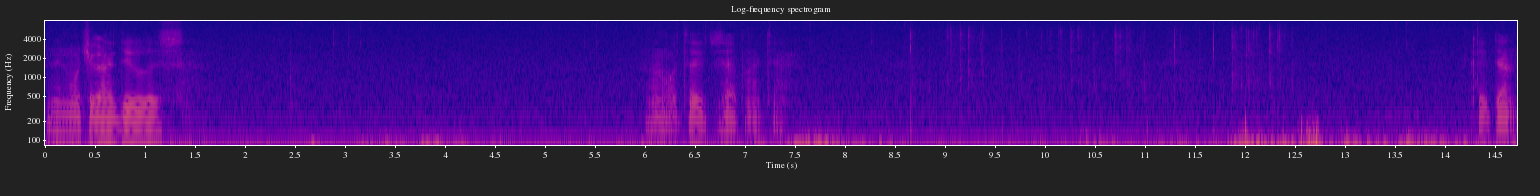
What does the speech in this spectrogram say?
And then what you're gonna do is Don't know what the just happened right there. Okay, done.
